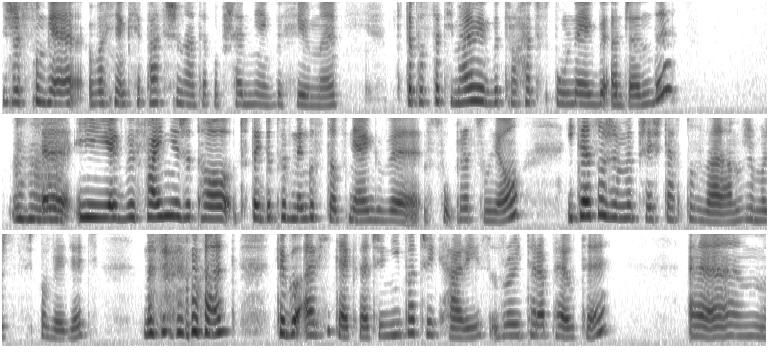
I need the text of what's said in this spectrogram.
I że w sumie właśnie jak się patrzy na te poprzednie jakby filmy, to te postaci mają jakby trochę wspólne jakby agendy. Mhm. E, I jakby fajnie, że to tutaj do pewnego stopnia jakby współpracują. I teraz możemy przejść, teraz pozwalam, że możecie coś powiedzieć na temat tego architekta, czyli Patrick Harris w roli terapeuty. Um,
